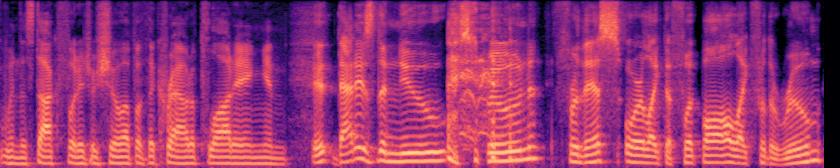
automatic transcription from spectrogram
when the stock footage would show up of the crowd applauding, and it, that is the new spoon for this, or like the football, like for the room.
